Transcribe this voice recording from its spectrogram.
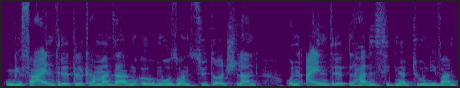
Ungefähr ein Drittel kann man sagen, irgendwo so in Süddeutschland und ein Drittel hatte Signaturen, die waren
